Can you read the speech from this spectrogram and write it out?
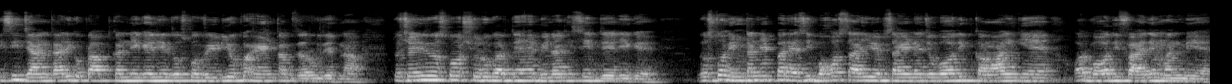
इसी जानकारी को प्राप्त करने के लिए, दोस्तों, वीडियो को एंड तक ज़रूर देखना। तो चलिए दोस्तों, शुरू करते हैं बिना किसी देरी के। दोस्तों इंटरनेट पर ऐसी बहुत सारी वेबसाइट हैं जो बहुत ही कमाल की हैं और बहुत ही फ़ायदेमंद भी हैं।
